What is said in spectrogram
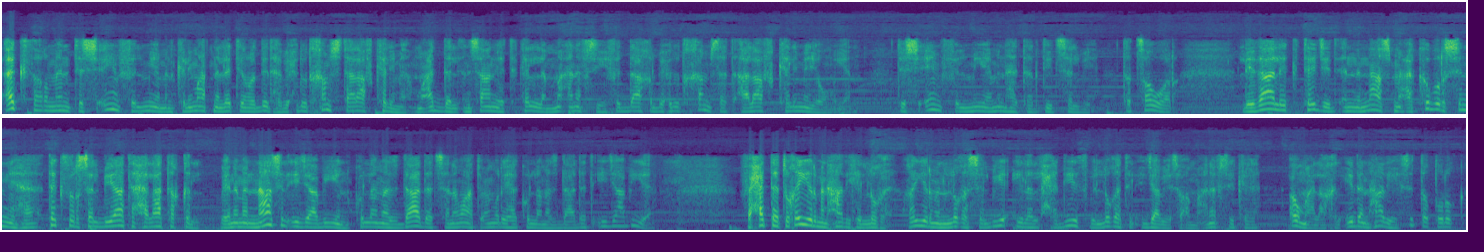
أكثر من 90% من كلماتنا التي نرددها بحدود 5000 كلمة. معدل الإنسان يتكلم مع نفسه في الداخل بحدود 5000 كلمة يوميا. 90% منها ترديد سلبي. تتصور لذلك تجد أن الناس مع كبر سنها تكثر سلبياتها لا تقل بينما الناس الإيجابيين كلما ازدادت سنوات عمرها كلما ازدادت إيجابية. فحتى تغير من هذه اللغة غير من اللغة السلبية إلى الحديث باللغة الإيجابية سواء مع نفسك أو مع الآخر. إذا هذه ستة طرق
